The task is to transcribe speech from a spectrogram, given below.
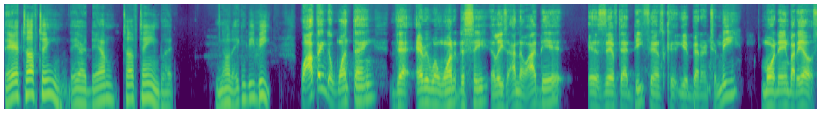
They're a tough team. They are a damn tough team, but you know, they can be beat. Well, I think the one thing that everyone wanted to see, at least I know I did, is if that defense could get better. And to me, more than anybody else,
